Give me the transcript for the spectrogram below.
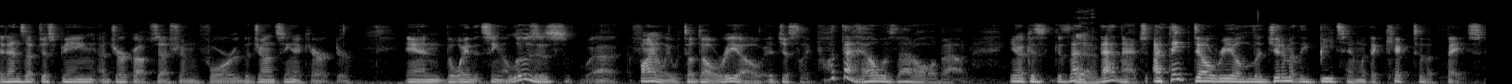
it ends up just being a jerk off session for the John Cena character. And the way that Cena loses, uh, finally with Del Rio, it just like what the hell was that all about? You know, because because that Yeah. that match, I think Del Rio legitimately beats him with a kick to the face.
